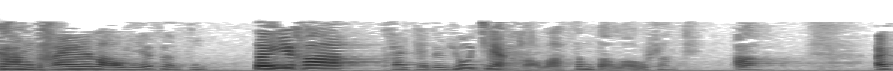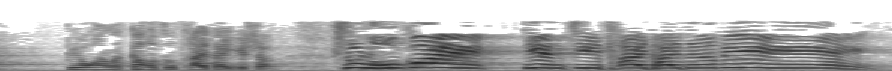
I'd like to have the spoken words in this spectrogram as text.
刚才老爷吩咐，等一下太太的药煎好了，送到楼上去啊！哎，别忘了告诉太太一声，说卢贵惦记太太的病。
